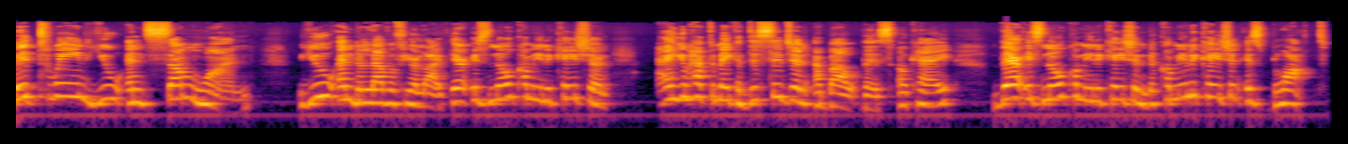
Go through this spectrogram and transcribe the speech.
between you and someone, you and the love of your life. There is no communication and you have to make a decision about this, okay? There is no communication. The communication is blocked.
